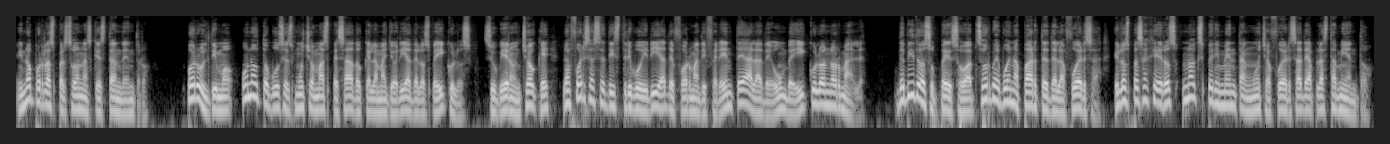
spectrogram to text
y no por las personas que están dentro. Por último, un autobús es mucho más pesado que la mayoría de los vehículos. Si hubiera un choque, la fuerza se distribuiría de forma diferente a la de un vehículo normal. Debido a su peso, absorbe buena parte de la fuerza y los pasajeros no experimentan mucha fuerza de aplastamiento.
